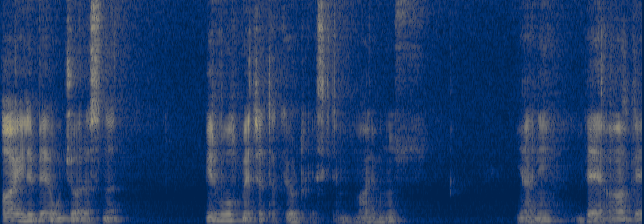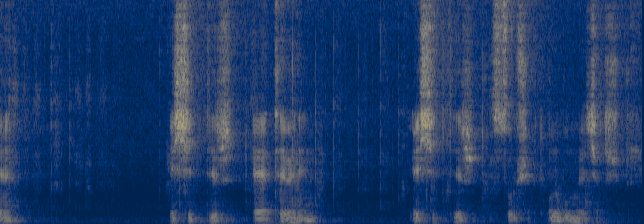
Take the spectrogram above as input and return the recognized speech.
A ile B ucu arasında bir voltmetre takıyorduk eskiden malumunuz. Yani VAB eşittir ETV'nin eşittir soru işareti. Onu bulmaya çalışıyoruz.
